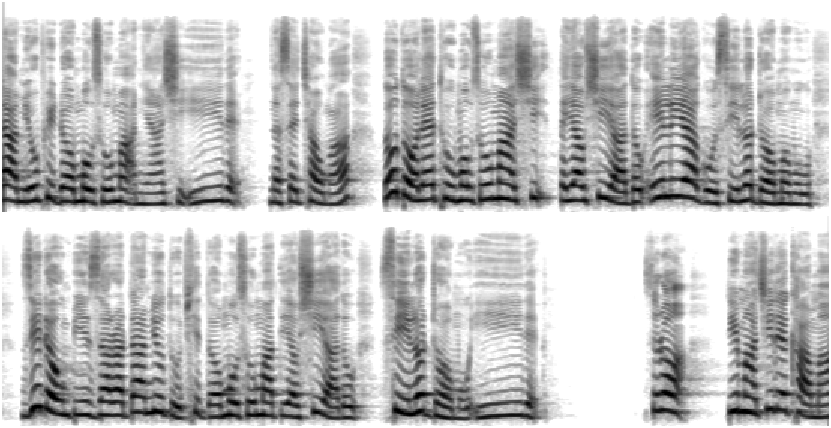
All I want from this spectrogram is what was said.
လမျိုးဖြစ်သောမုတ်ဆိုးမအများရှိ၏တဲ့26မှာသို့တော်လည်းထိုမုတ်ဆိုးမရှိတယောက်ရှိရာသို့အေလိယကိုစီလွတ်တော်မမူဇိဒုံပြည်ဇာရတမြို့သူဖြစ်သောမို့ဆိုးမတယောက်ရှိရာသို့စီလွတ်တော်မူ၏တဲ့ဆိုတော့ဒီမှာကြည့်တဲ့အခါမှာ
